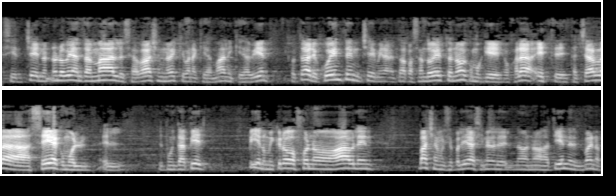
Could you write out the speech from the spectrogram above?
decir, che, no, no lo vean tan mal, o sea, vayan, no es que van a quedar mal ni queda bien, al contrario, cuenten, che, mira, me estaba pasando esto, ¿no? Como que ojalá este, esta charla sea como el, puntapié, piden un micrófono, hablen, vayan a la municipalidad, si no, no nos atienden, bueno,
